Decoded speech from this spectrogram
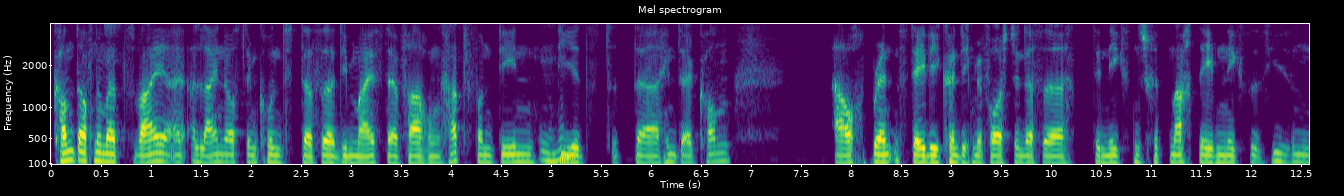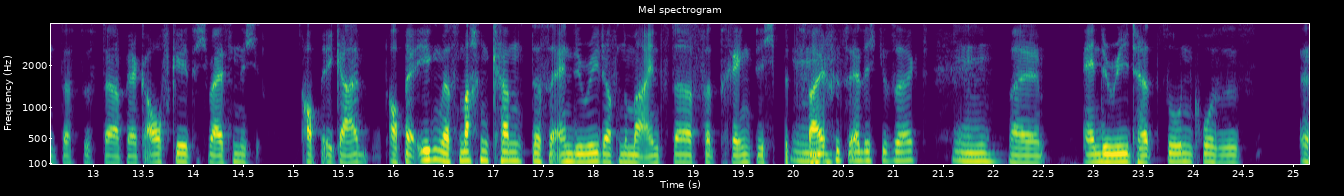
kommt auf Nummer 2 allein aus dem Grund, dass er die meiste Erfahrung hat von denen, mhm. die jetzt dahinter kommen. Auch Brandon Staley könnte ich mir vorstellen, dass er den nächsten Schritt macht, eben nächste Season, dass es da bergauf geht. Ich weiß nicht, ob egal, ob er irgendwas machen kann, dass er Andy Reid auf Nummer 1 da verdrängt. Ich mhm. bezweifle es mm. ehrlich gesagt, mm. weil Andy Reid hat so ein großes, äh,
